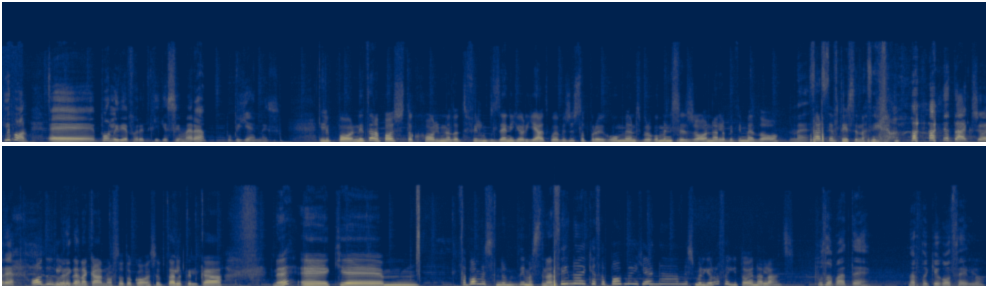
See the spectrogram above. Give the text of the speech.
Λοιπόν, ε, πολύ διαφορετική και σήμερα. Πού πηγαίνεις; Λοιπόν, ήταν να πάω στη Στοκχόλμη να δω τη φίλη μου τη Ζένη Γεωργιάτ που έπαιζε στο προηγούμενο, στην προηγούμενη σεζόν, αλλά επειδή είμαι εδώ, Ναι. θα έρθει αυτή στην Αθήνα. Εντάξει, ωραία. Όντως Το δηλαδή βρήκαμε. να κάνω αυτό το κόνσεπτ, αλλά τελικά. Ναι. Ε, και μ, θα πάμε στην, είμαστε στην Αθήνα και θα πάμε για ένα μεσημεριανό φαγητό, ένα lunch. Πού θα πάτε, να έρθω κι εγώ θέλω.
